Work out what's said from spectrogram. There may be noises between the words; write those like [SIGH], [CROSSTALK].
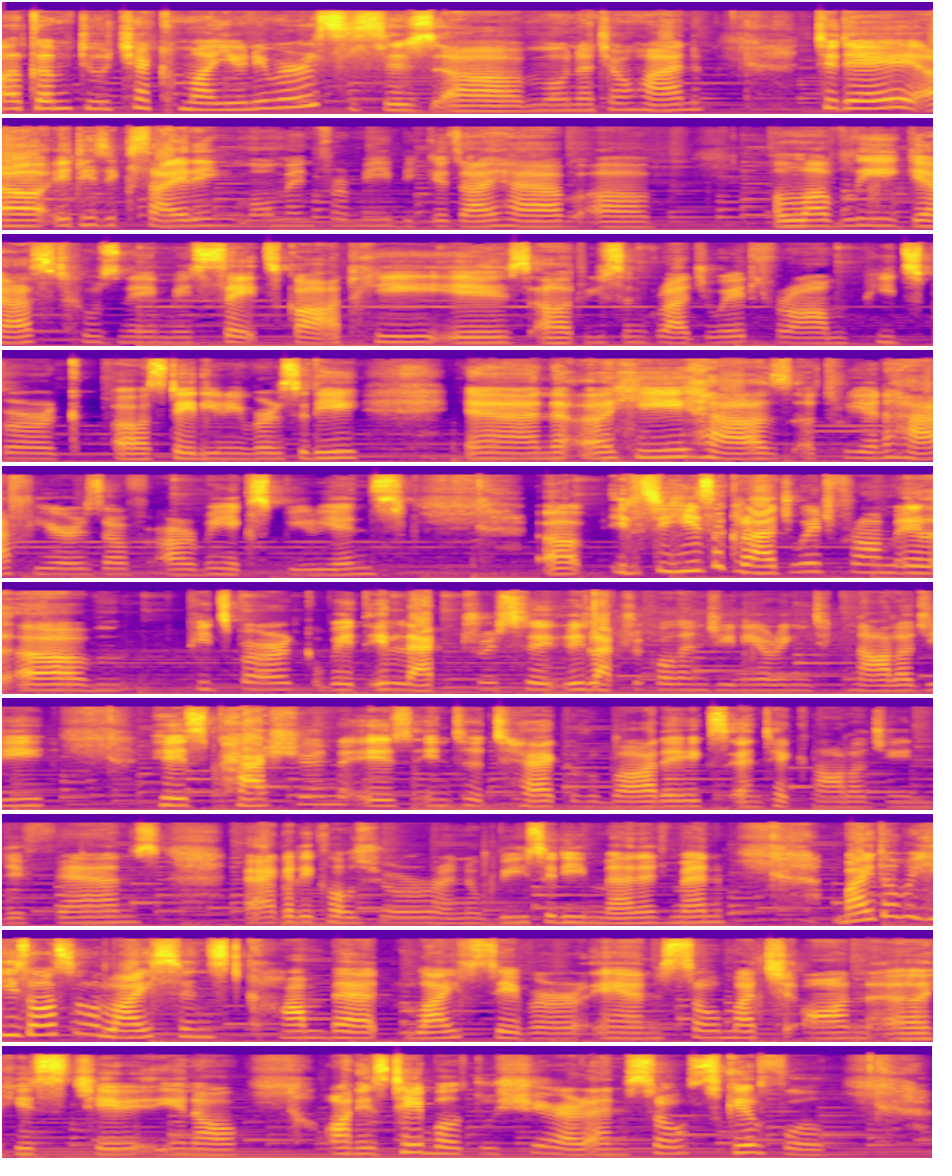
Welcome to Check My Universe. This is uh, Mona Chowhan. Today, uh, it is exciting moment for me because I have uh, a lovely guest whose name is Seth Scott. He is a recent graduate from Pittsburg uh, State University, and uh, he has three and a half years of Army experience. Uh, he's a graduate from um, Pittsburg with electric electrical engineering technology. His passion is into tech, robotics, and technology in defense, agriculture, and obesity management. By the way, he's also a licensed combat lifesaver, and so much on uh, his you know on his table to share, and so skillful.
